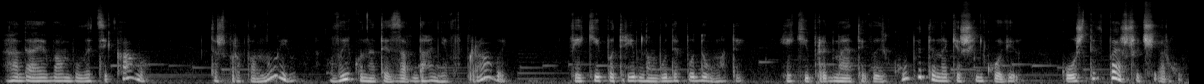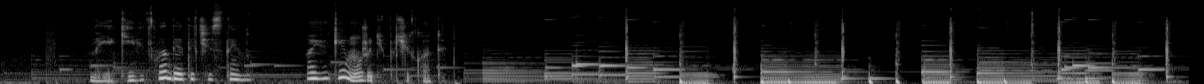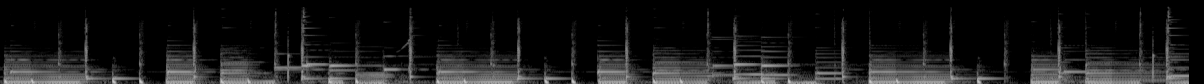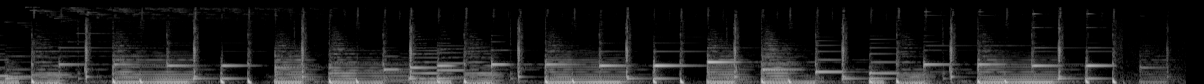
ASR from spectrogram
Гадаю, вам було цікаво, тож пропоную виконати завдання вправи, в які потрібно буде подумати, які предмети ви купите на кишенькові кошти в першу чергу, на які відкладете частину, а які можуть і почекати.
